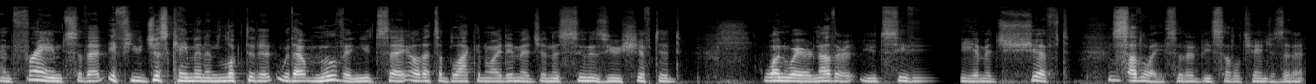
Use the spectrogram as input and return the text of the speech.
and framed so that if you just came in and looked at it without moving, you'd say, "Oh, that's a black and white image." And as soon as you shifted one way or another, you'd see the, the image shift mm. subtly. So there'd be subtle changes in it,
